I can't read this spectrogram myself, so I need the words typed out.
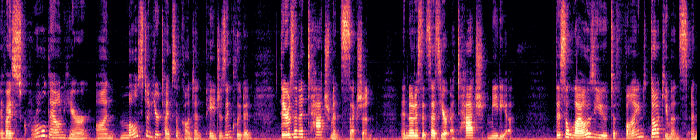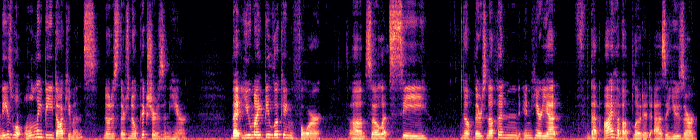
If I scroll down here on most of your types of content, pages included, there's an attachments section. And notice it says here, attach media. This allows you to find documents, and these will only be documents. Notice there's no pictures in here that you might be looking for. Um, so let's see no, there's nothing in here yet that I have uploaded as a user,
